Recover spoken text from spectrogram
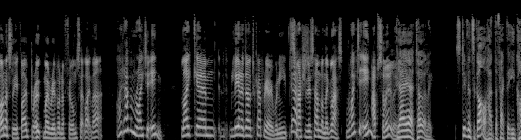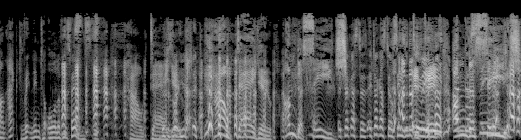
Honestly, if I broke my rib on a film set like that, I'd have him write it in. Like um, Leonardo DiCaprio when he Yeah. smashes his hand on the glass. Write it in. Absolutely. yeah yeah totally Steven Seagal had the fact that he can't act written into all of his films. How dare Which is what you? you. How dare you? Under It siege. took us to. It took us till season Under two. It is Under under siege. siege.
